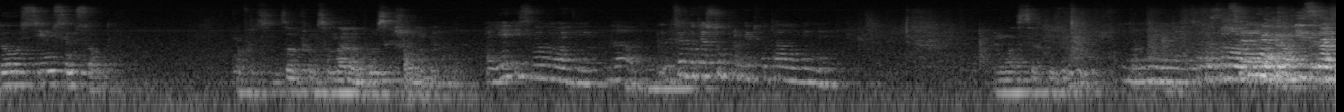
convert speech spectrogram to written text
до 7700. Це функціонально обов'язки, що не. А є якісь вимоги? Да. Це буде супровід ветерану війни. У нас це хтось норма обов'язує 30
